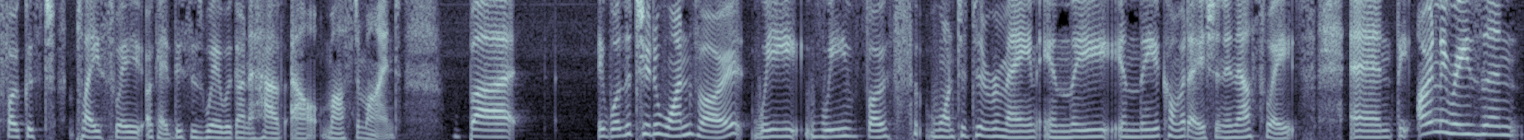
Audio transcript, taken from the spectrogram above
focused place where okay this is where we're going to have our mastermind but it was a two to one vote we we both wanted to remain in the in the accommodation in our suites and the only reason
